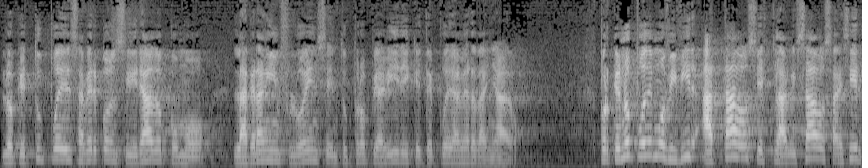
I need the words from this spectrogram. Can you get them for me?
lo que tú puedes haber considerado como la gran influencia en tu propia vida y que te puede haber dañado. Porque no podemos vivir atados y esclavizados a decir,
